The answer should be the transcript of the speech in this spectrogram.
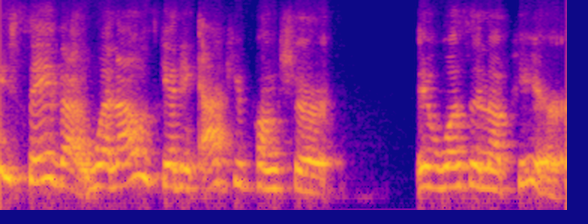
you say that when I was getting acupuncture, it wasn't up here.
